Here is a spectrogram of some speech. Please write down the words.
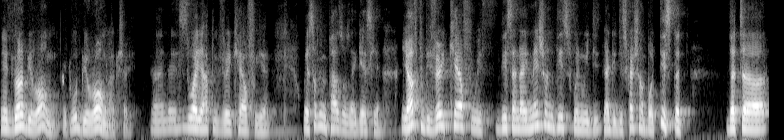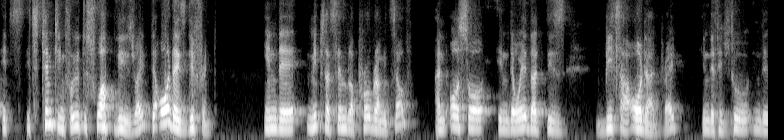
It's going to be wrong. It would be wrong, actually. And this is why you have to be very careful here. We're solving puzzles, I guess, here. You have to be very careful with this. And I mentioned this when we had the discussion about this, that that uh, it's, it's tempting for you to swap these, right? The order is different in the MIPS assembler program itself, and also in the way that these bits are ordered, right? In the 32, in the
